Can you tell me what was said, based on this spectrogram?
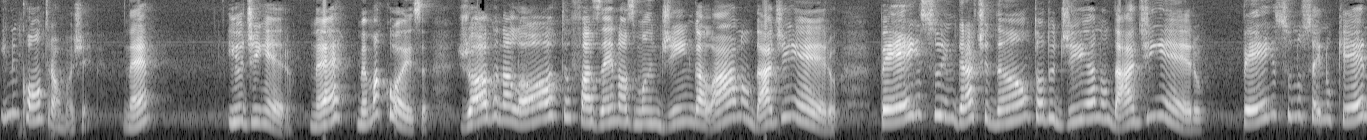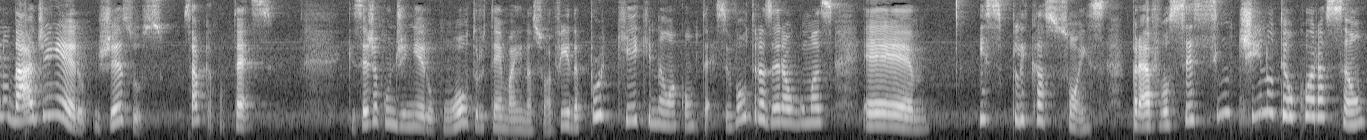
E não encontra uma gêmea, né? E o dinheiro, né? Mesma coisa. Jogo na loto, fazendo as mandingas lá, não dá dinheiro. Penso em gratidão todo dia, não dá dinheiro penso não sei no que, não dá dinheiro. Jesus. Sabe o que acontece? Que seja com dinheiro ou com outro tema aí na sua vida, por que que não acontece? Vou trazer algumas é, explicações para você sentir no teu coração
